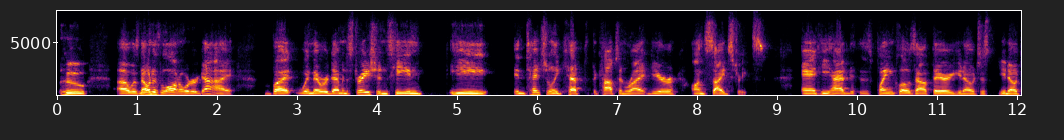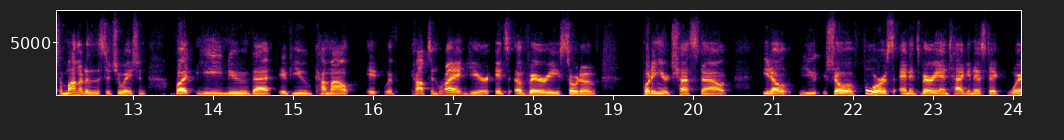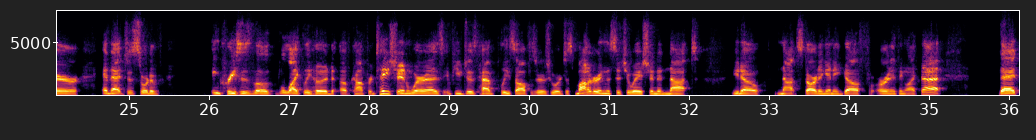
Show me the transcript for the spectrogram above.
who uh, was known as the law and order guy, but when there were demonstrations, he he intentionally kept the cops in riot gear on side streets. And he had his plain clothes out there, you know, just you know, to monitor the situation. But he knew that if you come out it, with cops in riot gear, it's a very sort of putting your chest out, you know, you show of force, and it's very antagonistic. Where and that just sort of increases the, the, likelihood of confrontation. Whereas if you just have police officers who are just monitoring the situation and not, you know, not starting any guff or anything like that, that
